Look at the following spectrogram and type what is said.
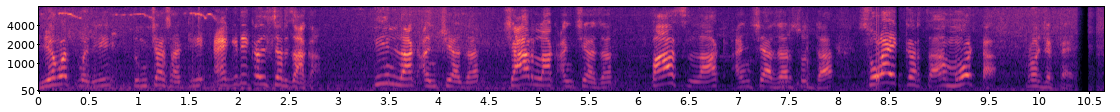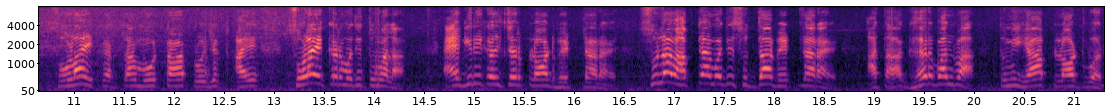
यवतमध्ये तुमच्यासाठी ॲग्रिकल्चर जागा. तीन लाख ऐंशी हजार चार लाख ऐंशी हजार पाच लाख ऐंशी हजार सुद्धा सोळा एकरचा मोठा प्रोजेक्ट आहे. सोळा एकरचा मोठा प्रोजेक्ट आहे. सोळा एकरमध्ये तुम्हाला ॲग्रिकल्चर प्लॉट भेटणार आहे. सुलभ हप्त्यामध्ये सुद्धा भेटणार आहे. आता घर बांधवा तुम्ही ह्या प्लॉटवर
